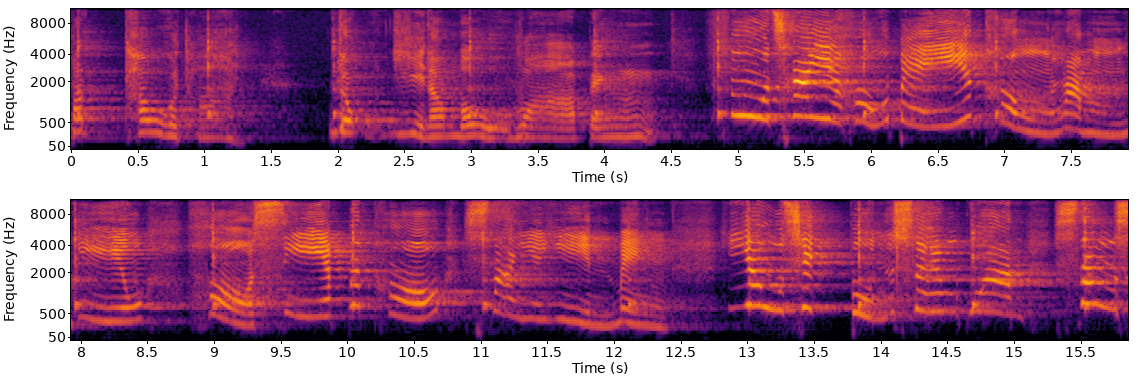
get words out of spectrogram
不偷彈，欲言無話並。夫妻好比同林鳥，何事不可細言明？休戚本相關，生死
